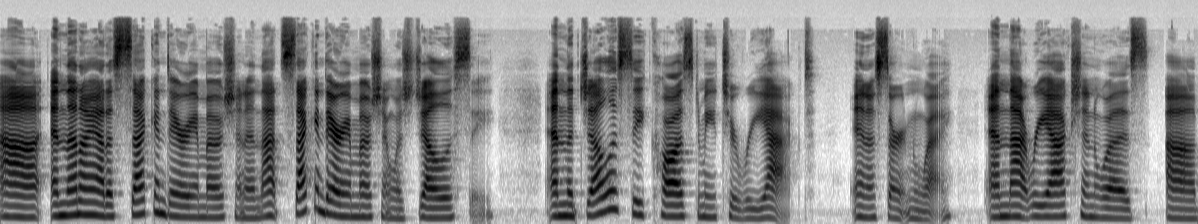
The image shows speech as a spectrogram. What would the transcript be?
uh, and then I had a secondary emotion, and that secondary emotion was jealousy. And the jealousy caused me to react in a certain way. And that reaction was, uh,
